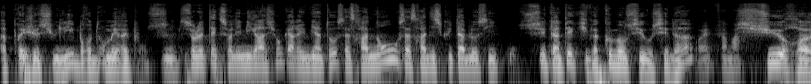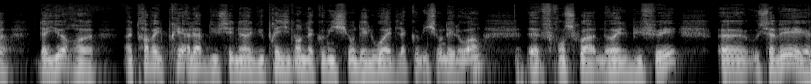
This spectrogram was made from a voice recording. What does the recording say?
Après, je suis libre dans mes réponses. Hum. Sur le texte sur l'immigration qui arrive bientôt, ça sera non ou ça sera discutable aussi? C'est un texte qui va commencer au Sénat. sur, euh, d'ailleurs, euh, un travail préalable du Sénat et du président de la Commission des lois et de la Commission des lois, euh, François-Noël Buffet. vous savez,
